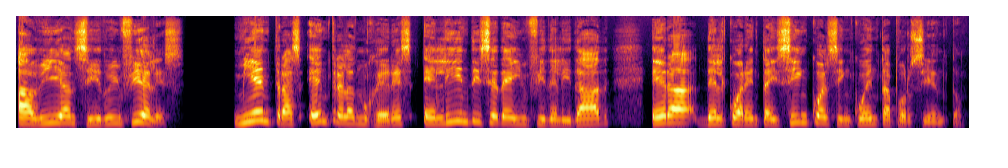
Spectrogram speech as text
habían sido infieles mientras entre las mujeres el índice de infidelidad era del 45 al 50%.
